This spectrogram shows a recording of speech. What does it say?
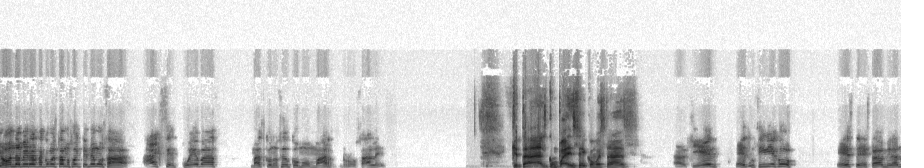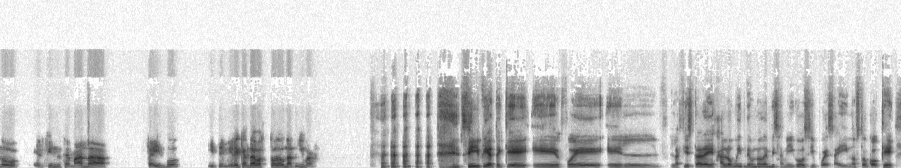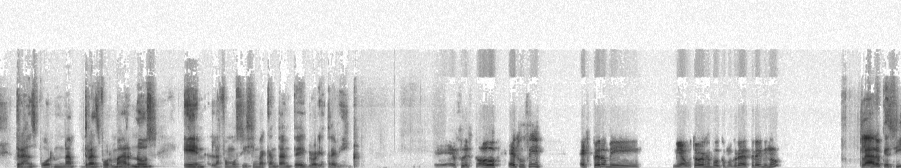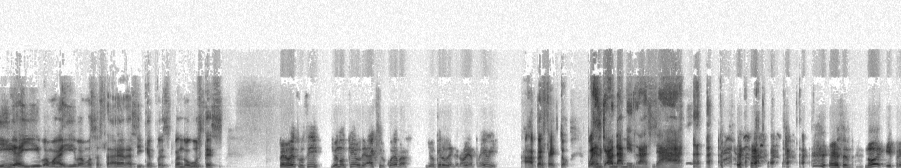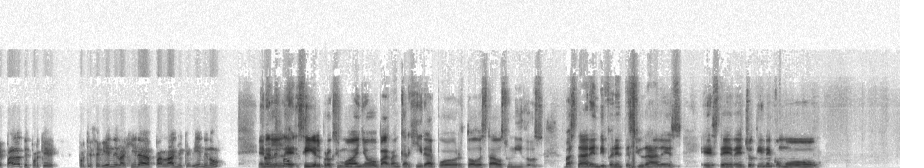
¿Qué onda, mi raza? ¿Cómo estamos? Hoy tenemos a Axel Cuevas, más conocido como Mar Rosales. ¿Qué tal, compadre? ¿Cómo estás? Así es, eso sí, viejo. Este, estaba mirando el fin de semana Facebook y te miré que andabas toda una diva. sí, fíjate que eh, fue el, la fiesta de Halloween de uno de mis amigos y pues ahí nos tocó que transformarnos en la famosísima cantante Gloria Trevi. Eso es todo. Eso sí, espero mi, mi autógrafo como Gloria Trevi, ¿no? Claro que sí, ahí vamos, ahí vamos a estar, así que pues cuando gustes. Pero eso sí, yo no quiero de Axel Cuevas, yo quiero de Gloria Trevi. Ah, perfecto. Pues, ¿qué onda, mi raza? Eso, no, y prepárate porque, porque se viene la gira para el año que viene, ¿no? En el, eh, sí, el próximo año va a arrancar gira por todo Estados Unidos, va a estar en diferentes ciudades, este, de hecho tiene como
